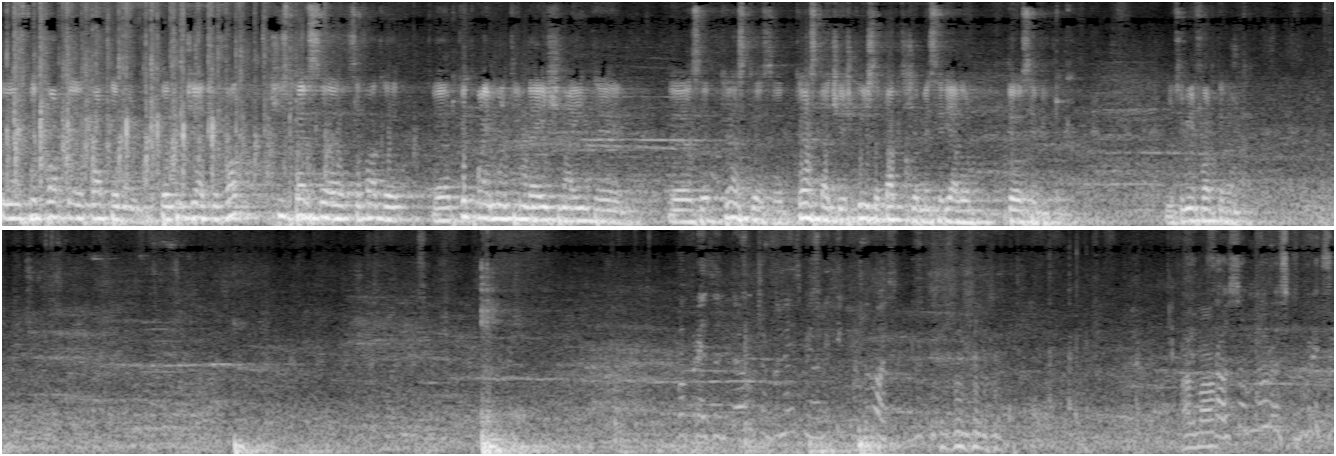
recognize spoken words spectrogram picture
îi respect foarte, foarte mult pentru ceea ce fac și sper să, să facă cât mai mult timp de aici înainte să crească, să crească acești câini și să practice meseria lor deosebită. Mulțumim foarte mult! Alma. Sau somnoros, cum vreți să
